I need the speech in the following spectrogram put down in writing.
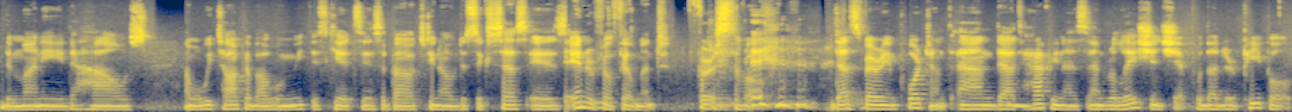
the money, the house. And what we talk about when we meet these kids is about, you know, the success is inner fulfillment, first of all. That's very important. And that happiness and relationship with other people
